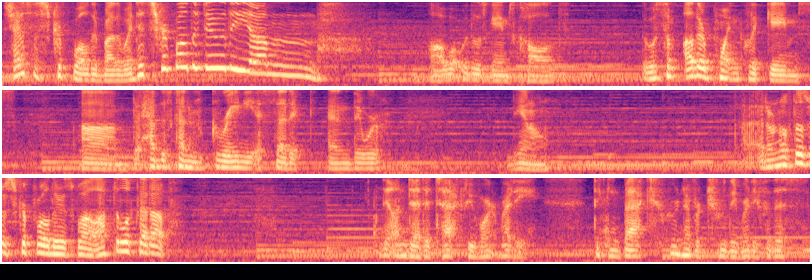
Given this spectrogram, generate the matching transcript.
shout out to Script Welder, by the way. Did Script Welder do the, um... Oh, what were those games called? There was some other point-and-click games um, that had this kind of grainy aesthetic, and they were, you know... I don't know if those were Script Welder as well. I'll have to look that up. The undead attacked. We weren't ready. Thinking back, we were never truly ready for this.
